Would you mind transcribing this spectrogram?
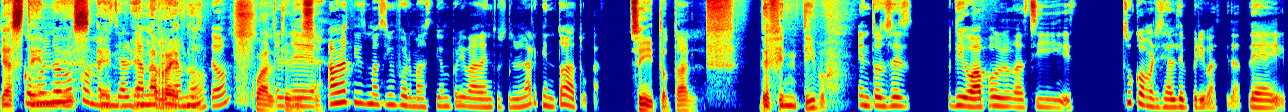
ya estén Como el nuevo es, en, comercial de en la red, ¿lo han ¿no? visto? ¿Cuál? ¿Qué de, dice? ahora tienes más información privada en tu celular que en toda tu casa. Sí, total. Definitivo. Entonces, digo, Apple así, su comercial de privacidad, de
